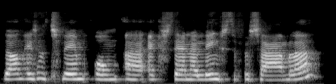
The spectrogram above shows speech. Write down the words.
dan is het slim om uh, externe links te verzamelen.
